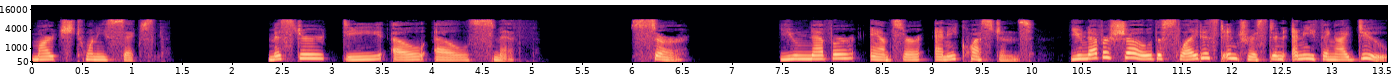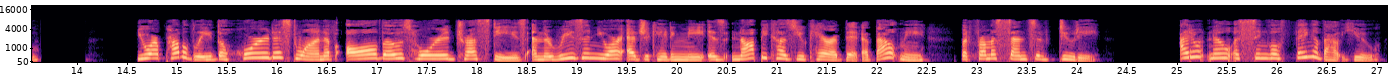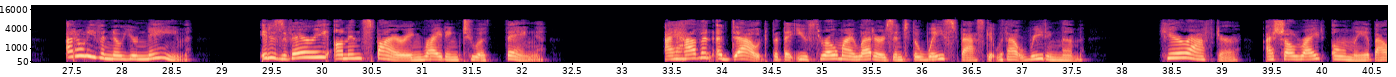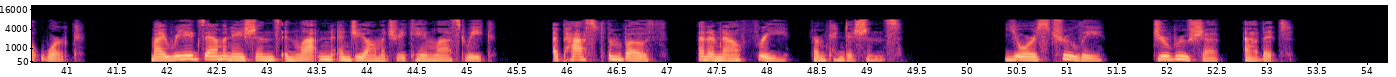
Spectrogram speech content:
March 26th. Mr. D. L. L. Smith. Sir, You never answer any questions. You never show the slightest interest in anything I do. You are probably the horridest one of all those horrid trustees, and the reason you are educating me is not because you care a bit about me, but from a sense of duty. I don't know a single thing about you. I don't even know your name. It is very uninspiring writing to a thing. I haven't a doubt but that you throw my letters into the wastebasket without reading them. Hereafter, I shall write only about work. My re-examinations in Latin and geometry came last week. I passed them both, and am now free from conditions. Yours truly, Jerusha Abbott.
